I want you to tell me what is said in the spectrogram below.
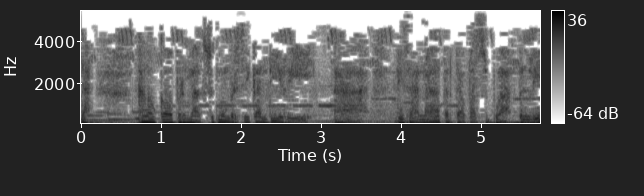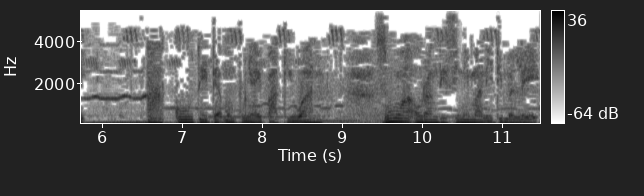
Nah, kalau kau bermaksud membersihkan diri, nah, di sana terdapat sebuah belik. Aku tidak mempunyai pakiwan. Semua orang di sini mandi di belik.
